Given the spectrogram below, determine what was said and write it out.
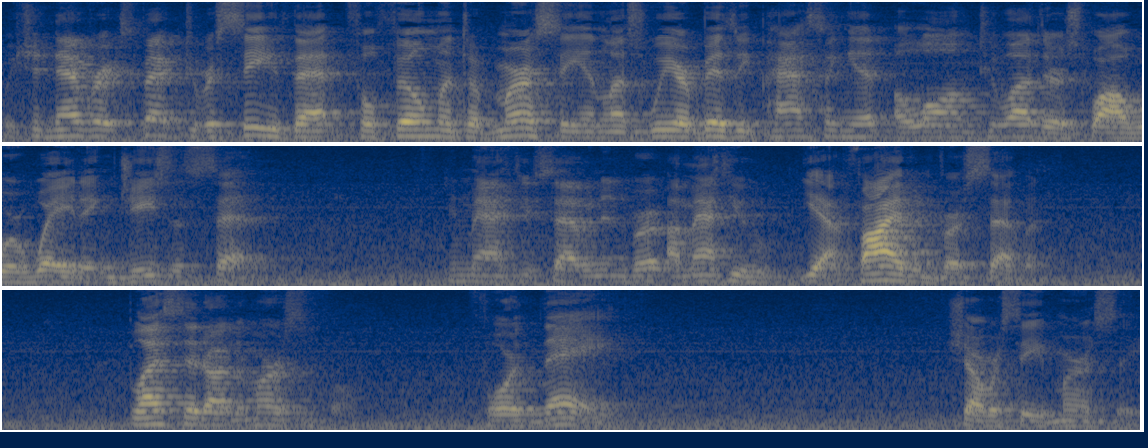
We should never expect to receive that fulfillment of mercy unless we are busy passing it along to others while we're waiting. Jesus said in Matthew 7 and ver- uh, Matthew yeah, 5 and verse 7. Blessed are the merciful, for they shall receive mercy.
